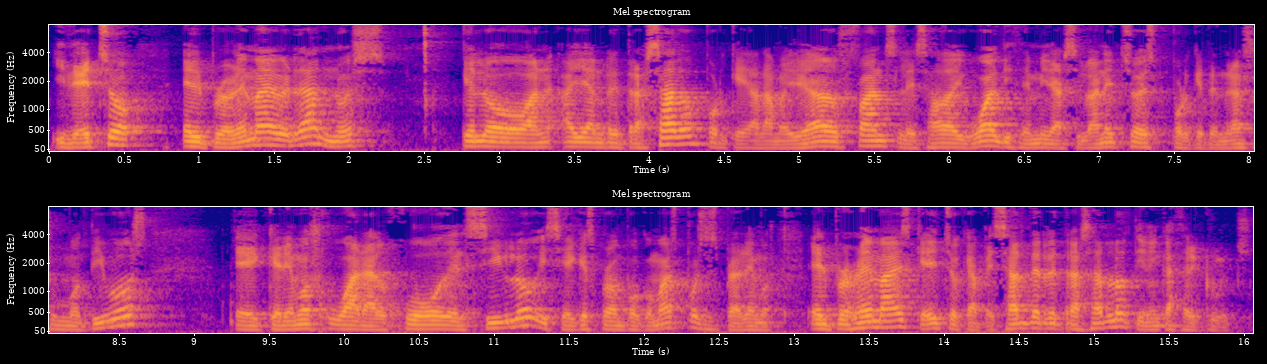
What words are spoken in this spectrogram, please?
Y de hecho, el problema de verdad no es que lo han- hayan retrasado, porque a la mayoría de los fans les ha dado igual. Dicen, mira, si lo han hecho es porque tendrán sus motivos. Eh, queremos jugar al juego del siglo y si hay que esperar un poco más, pues esperaremos. El problema es que he hecho que a pesar de retrasarlo, tienen que hacer crunch.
